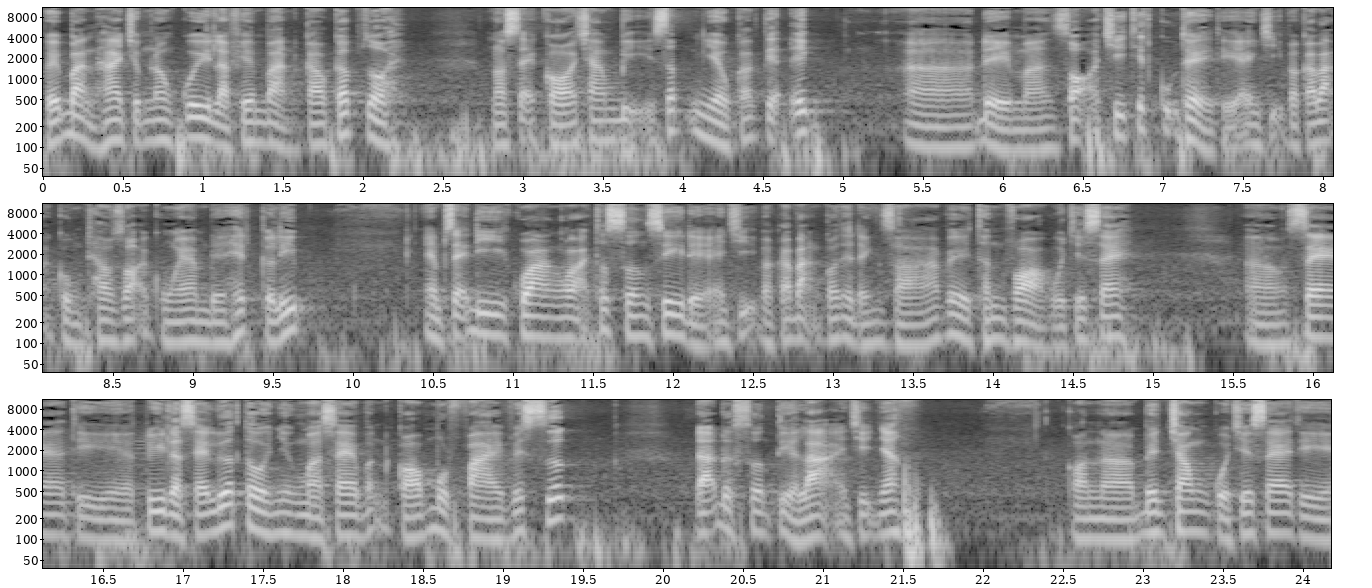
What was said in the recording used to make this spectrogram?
Với bản 2.5 Q là phiên bản cao cấp rồi nó sẽ có trang bị rất nhiều các tiện ích à, để mà rõ chi tiết cụ thể thì anh chị và các bạn cùng theo dõi cùng em đến hết clip. Em sẽ đi qua ngoại thất sơn si để anh chị và các bạn có thể đánh giá về thân vỏ của chiếc xe. À, xe thì tuy là xe lướt thôi nhưng mà xe vẫn có một vài vết xước đã được sơn tỉa lại anh chị nhé còn à, bên trong của chiếc xe thì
